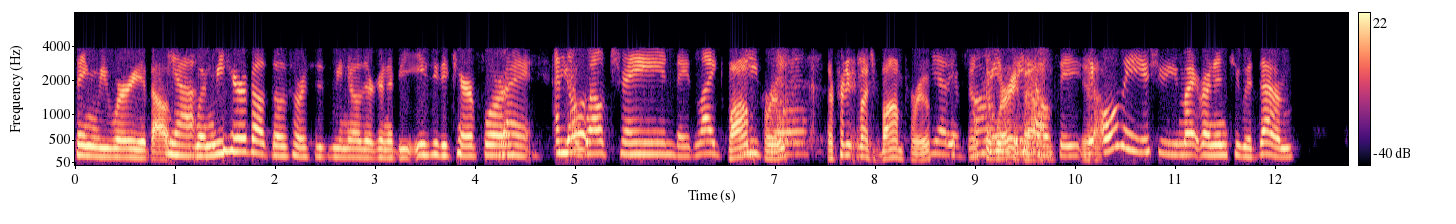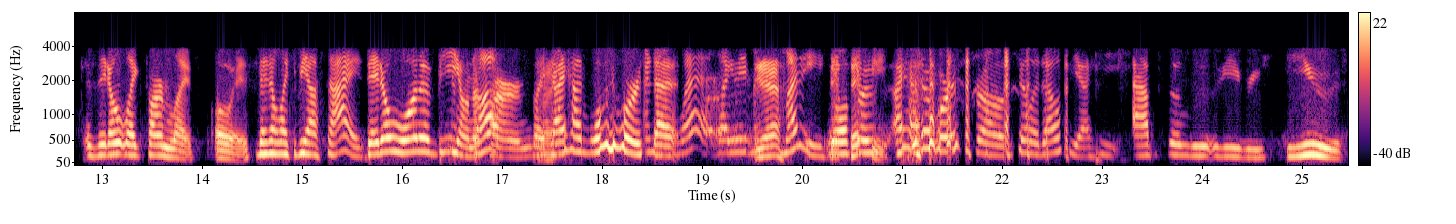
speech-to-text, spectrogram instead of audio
thing we worry about. Yeah. When we hear about those horses, we know they're going to be easy to care for. Right. And You they're well trained. They like bomb people. proof. They're pretty much bomb proof. Yeah, they're Don't have bomb to worry about healthy. them. The only issue you might run into with them is they don't like farm life always. They don't like to be outside. They don't want to be It's on a farm. Like Right. I had one horse and that it's wet. Like they make Yeah. it muddy. Well, from. I had a horse from Philadelphia. He absolutely refused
